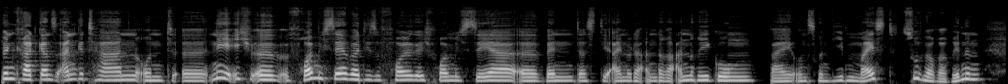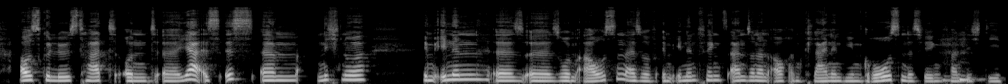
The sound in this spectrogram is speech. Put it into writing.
Bin gerade ganz angetan und äh, nee, ich äh, freue mich sehr über diese Folge. Ich freue mich sehr, äh, wenn das die ein oder andere Anregung bei unseren lieben meist Zuhörerinnen ausgelöst hat. Und äh, ja, es ist ähm, nicht nur im Innen, äh, äh so im Außen, also im Innen fängt's an, sondern auch im Kleinen wie im Großen. Deswegen fand mhm. ich die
